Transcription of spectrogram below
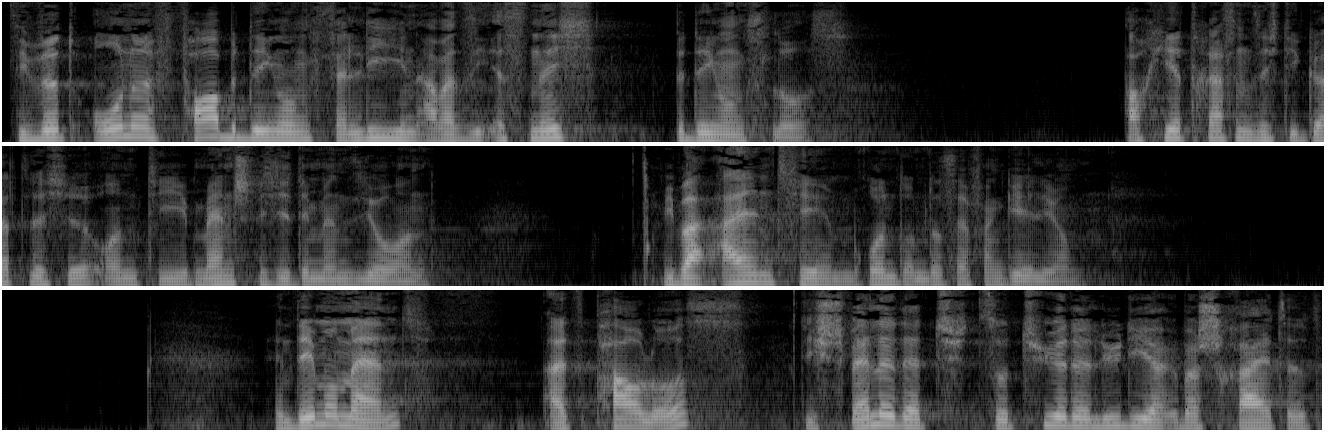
Sie wird ohne Vorbedingungen verliehen, aber sie ist nicht bedingungslos. Auch hier treffen sich die göttliche und die menschliche Dimension, wie bei allen Themen rund um das Evangelium. In dem Moment, als Paulus die Schwelle der, zur Tür der Lydia überschreitet,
